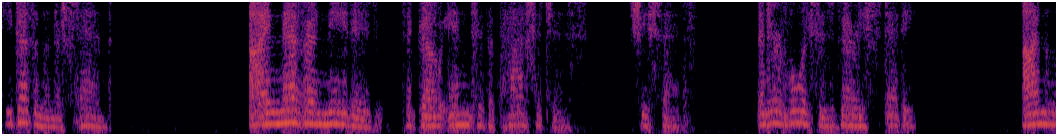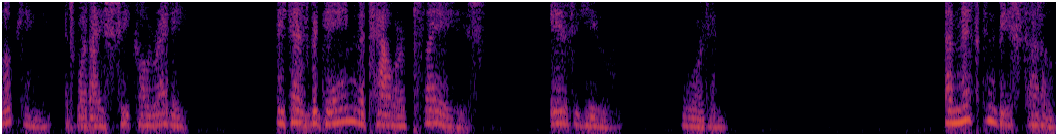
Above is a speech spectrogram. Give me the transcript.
He doesn't understand. I never needed to go into the passages, she says, and her voice is very steady. I'm looking at what I seek already, because the game the tower plays is you, Warden. A myth can be subtle,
